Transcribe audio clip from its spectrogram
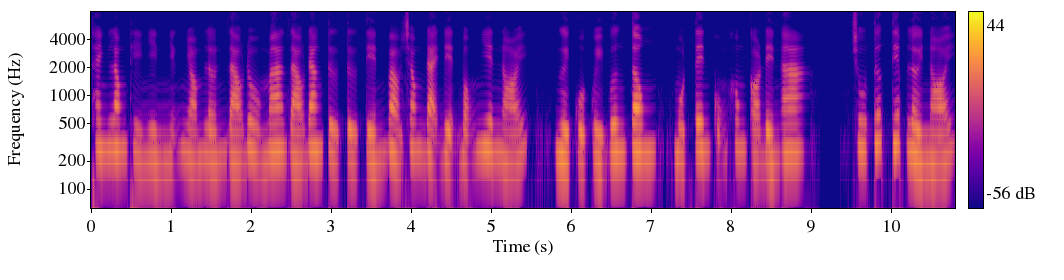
Thanh Long thì nhìn những nhóm lớn giáo đồ ma giáo đang từ từ tiến vào trong đại điện bỗng nhiên nói. Người của quỷ vương tông, một tên cũng không có đến a Chu tước tiếp lời nói.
